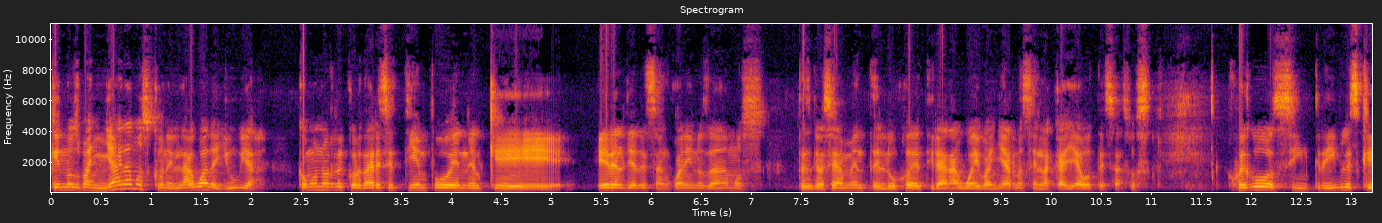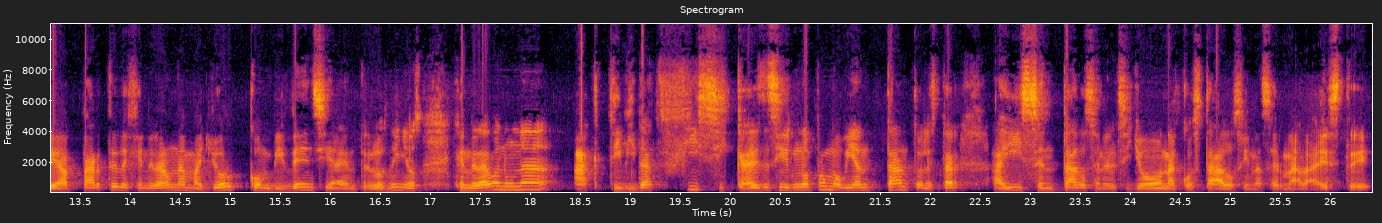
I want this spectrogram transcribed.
que nos bañáramos con el agua de lluvia. ¿Cómo no recordar ese tiempo en el que era el día de San Juan y nos dábamos desgraciadamente el lujo de tirar agua y bañarnos en la calle a botezazos. Juegos increíbles que aparte de generar una mayor convivencia entre los niños, generaban una actividad física, es decir, no promovían tanto el estar ahí sentados en el sillón, acostados sin hacer nada. Este,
